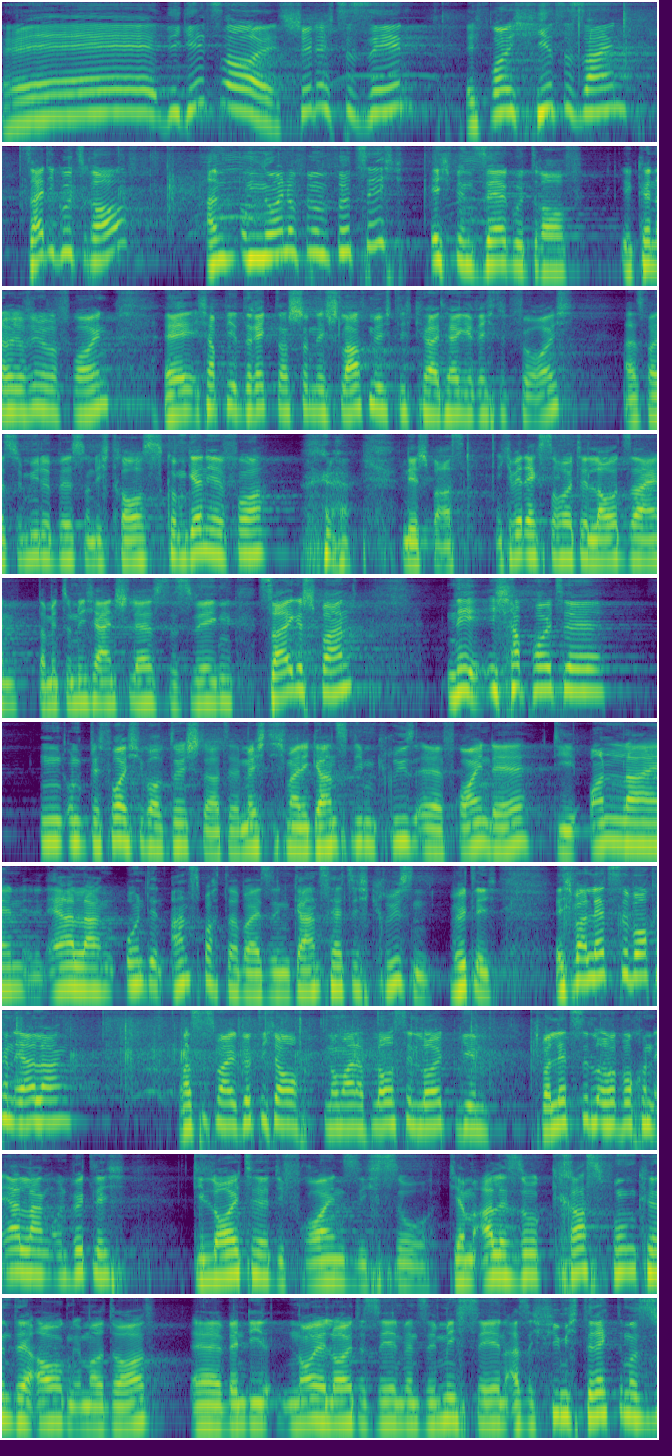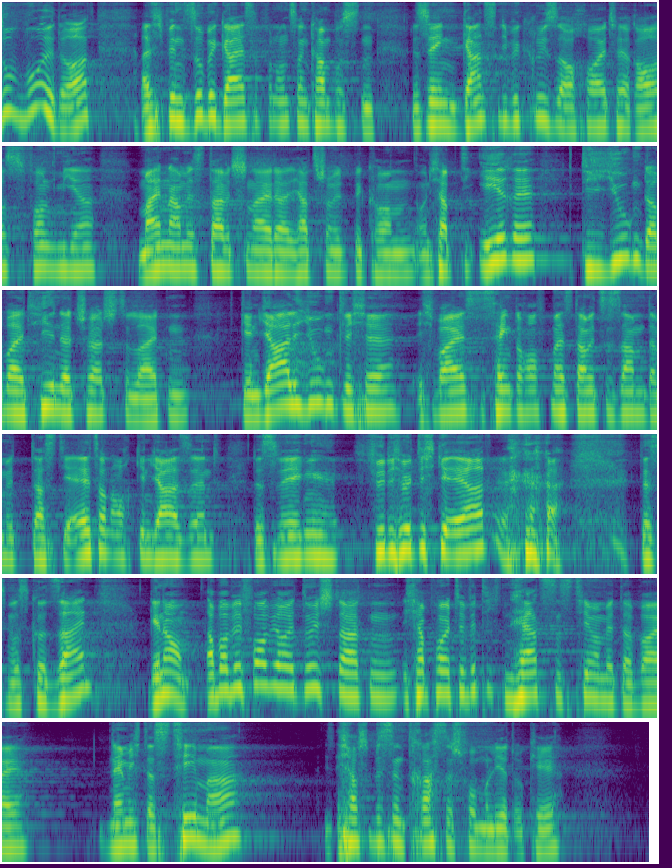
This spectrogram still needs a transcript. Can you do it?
Hey, wie geht's euch? Schön euch zu sehen. Ich freue mich hier zu sein. Seid ihr gut drauf? Um 9.45 Uhr? Ich bin sehr gut drauf. Ihr könnt euch auf jeden Fall freuen. Hey, ich habe hier direkt auch schon eine Schlafmöglichkeit hergerichtet für euch. Also falls du müde bist und nicht traust, komm gerne hier vor. nee, Spaß. Ich werde extra heute laut sein, damit du nicht einschläfst. Deswegen sei gespannt. Nee, ich habe heute und bevor ich überhaupt durchstarte, möchte ich meine ganz lieben Grüße, äh, Freunde, die online in Erlangen und in Ansbach dabei sind, ganz herzlich grüßen. Wirklich. Ich war letzte Woche in Erlangen. Lass uns mal wirklich auch nochmal einen Applaus den Leuten geben. Ich war letzte Woche in Erlangen und wirklich, die Leute, die freuen sich so. Die haben alle so krass funkelnde Augen immer dort äh, wenn die neue Leute sehen, wenn sie mich sehen. Also ich fühle mich direkt immer so wohl dort. Also ich bin so begeistert von unseren Campussen. Deswegen ganz liebe Grüße auch heute raus von mir. Mein Name ist David Schneider, ihr habt es schon mitbekommen. Und ich habe die Ehre, die Jugendarbeit hier in der Church zu leiten. Geniale Jugendliche. Ich weiß, es hängt auch oftmals damit zusammen, damit, dass die Eltern auch genial sind. Deswegen fühle dich wirklich geehrt. das muss kurz sein. Genau. Aber bevor wir heute durchstarten, ich habe heute wirklich ein Herzensthema mit dabei nämlich das Thema, ich habe es ein bisschen drastisch formuliert, okay?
